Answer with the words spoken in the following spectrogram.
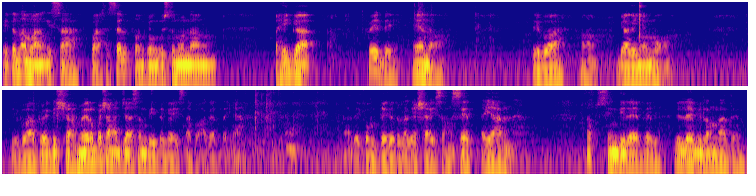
Ito naman, isa, para sa cellphone. Kung gusto mo ng pahiga, Pwede. Ayan o. Oh. Diba? Oh, gaganyan mo. Oh. Diba? Pwede siya. Meron pa siyang adjustment dito guys. Napakaganda niya. Alay, kompleto talaga siya. Isang set. Ayan. Tapos hindi level. I-level lang natin.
